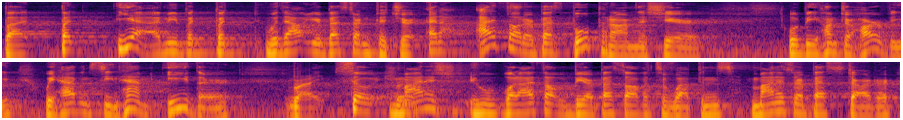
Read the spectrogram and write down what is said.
But but yeah, I mean, but but without your best starting pitcher, and I, I thought our best bullpen arm this year would be Hunter Harvey. We haven't seen him either. Right. So minus what I thought would be our best offensive weapons, minus our best starter,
